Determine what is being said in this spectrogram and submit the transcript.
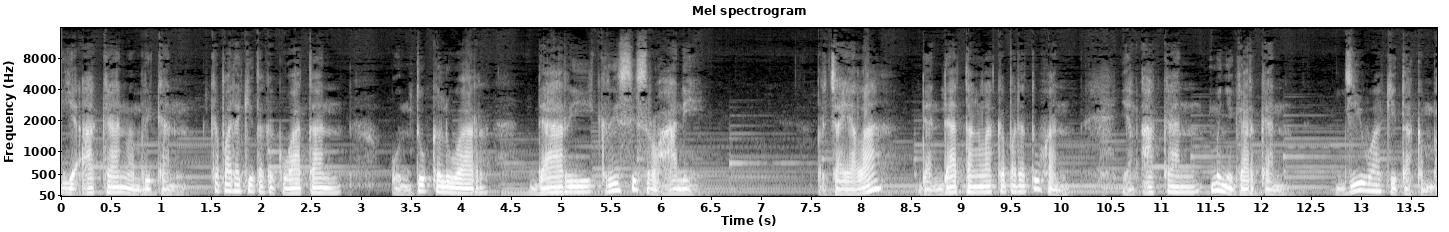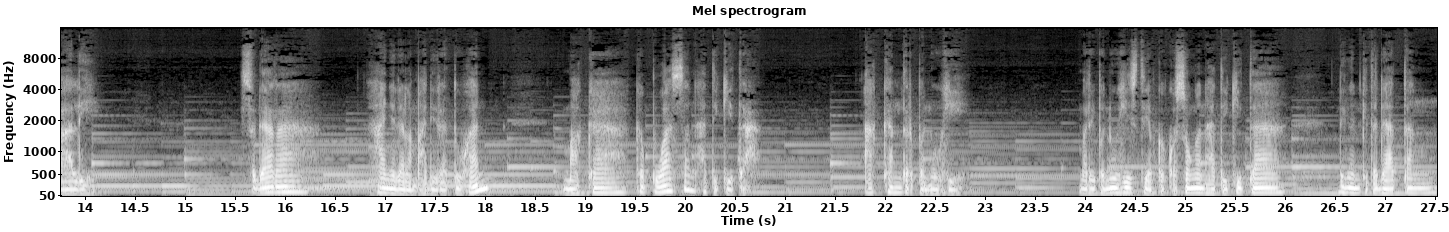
Ia akan memberikan kepada kita kekuatan untuk keluar dari krisis rohani Percayalah dan datanglah kepada Tuhan yang akan menyegarkan jiwa kita kembali. Saudara, hanya dalam hadirat Tuhan, maka kepuasan hati kita akan terpenuhi. Mari penuhi setiap kekosongan hati kita dengan kita datang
